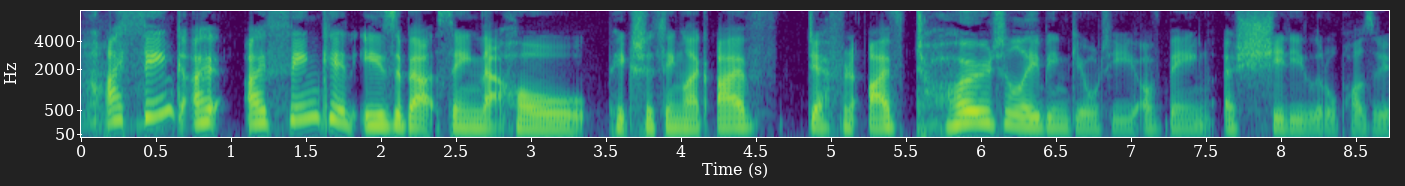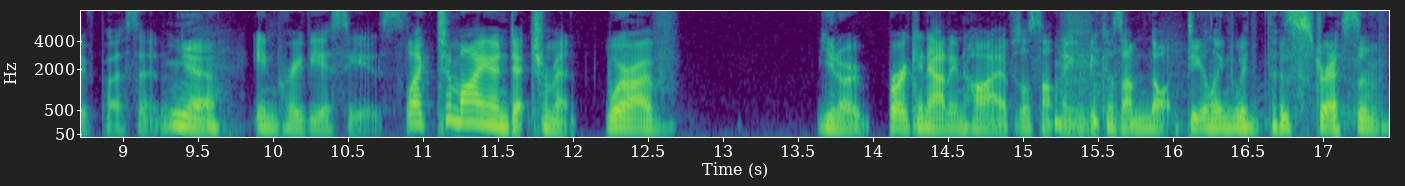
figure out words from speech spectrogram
I think I I think it is about seeing that whole picture thing. Like I've definitely I've totally been guilty of being a shitty little positive person yeah. in previous years. Like to my own detriment, where I've you know, broken out in hives or something because I'm not dealing with the stress of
